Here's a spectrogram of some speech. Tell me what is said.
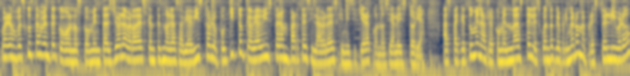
Bueno, pues justamente como nos comentas, yo la verdad es que antes no las había visto, lo poquito que había visto eran partes y la verdad es que ni siquiera conocía la historia. Hasta que tú me las recomendaste, les cuento que primero me prestó el libro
